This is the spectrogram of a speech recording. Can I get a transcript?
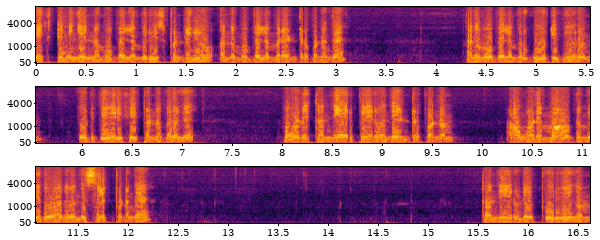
நெக்ஸ்ட் நீங்கள் என்ன மொபைல் நம்பர் யூஸ் பண்ணுறீங்களோ அந்த மொபைல் நம்பர் என்டர் பண்ணுங்க. அந்த மொபைல் நம்பருக்கு ஓடிபி வரும். ஓடிபி வெரிஃபை பண்ண பிறகு உங்களுடைய தந்தையார் பெயர் வந்து என்டர் பண்ணும். அவங்களுடைய மாவட்டம் எதுவும் அதை வந்து செலக்ட் பண்ணுங்க. தந்தையருடைய பூர்வீகம்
